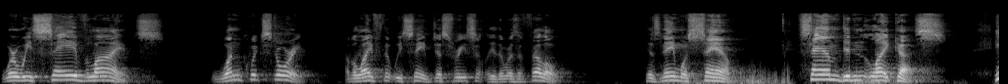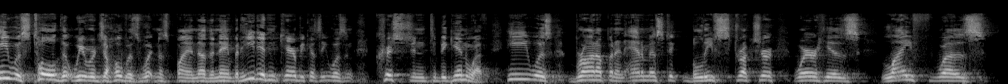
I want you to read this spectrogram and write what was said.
where we save lives, one quick story of a life that we saved just recently. There was a fellow. His name was Sam. Sam didn't like us. He was told that we were Jehovah's Witness by another name, but he didn't care because he wasn't Christian to begin with. He was brought up in an animistic belief structure where his life was,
